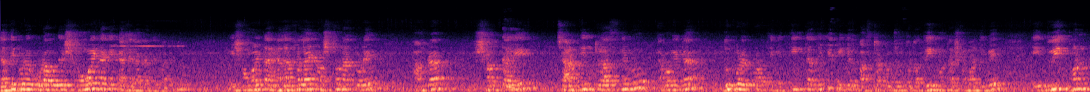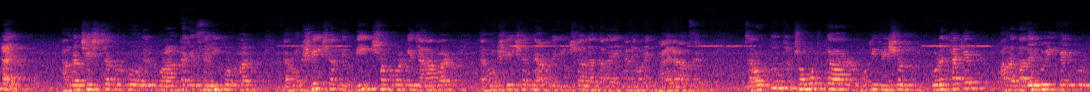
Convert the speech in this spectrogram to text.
যাতে করে ওরা ওদের সময়টাকে কাজে লাগাতে পারে। এই সময়টা হেলাফেলায় নষ্ট না করে আমরা সপ্তাহে চার দিন ক্লাস নেব এবং এটা দুপুরের পর থেকে তিনটা থেকে বিকেল পাঁচটা পর্যন্ত দুই ঘণ্টা সময় দিবে। এই দুই ঘন্টায় আমরা চেষ্টা করব ওদের কোরআনটাকে সহি করবার এবং সেই সাথে দিন সম্পর্কে জানাবার এবং সেই সাথে আমাদের ইনশাআল্লাহ তারা এখানে অনেক ভাইরা আছেন যারা অত্যন্ত চমৎকার মোটিভেশন করে থাকেন, আমরা তাদেরকেও ইনভাইট করব,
